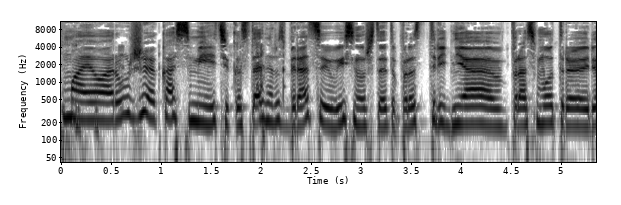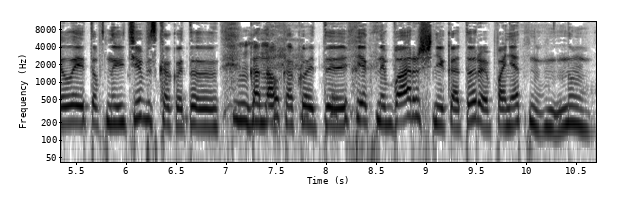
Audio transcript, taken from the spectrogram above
мое оружие, косметика. Стали разбираться и выяснилось, что это просто три дня просмотра релейтов на YouTube с какой-то канал какой-то эффектной барышни, которая, понятно, ну,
